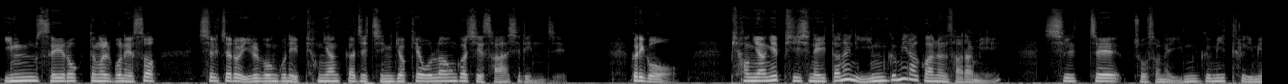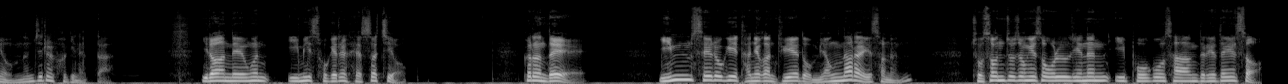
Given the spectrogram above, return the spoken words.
임세록 등을 보내서 실제로 일본군이 평양까지 진격해 올라온 것이 사실인지 그리고 평양에 피신해 있다는 임금이라고 하는 사람이 실제 조선의 임금이 틀림이 없는지를 확인했다. 이러한 내용은 이미 소개를 했었지요. 그런데 임세록이 다녀간 뒤에도 명나라에서는 조선 조정에서 올리는 이 보고 사항들에 대해서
